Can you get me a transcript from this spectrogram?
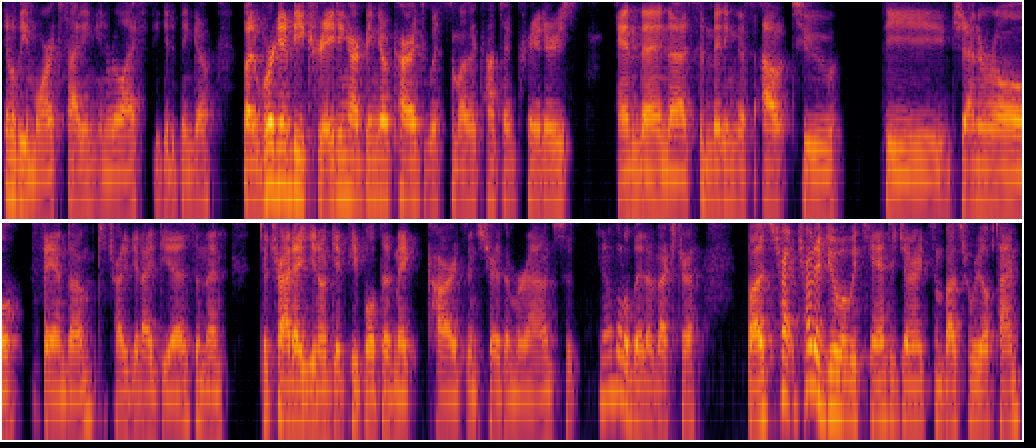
it'll be more exciting in real life if you get a bingo. But we're going to be creating our bingo cards with some other content creators and then uh, submitting this out to the general fandom to try to get ideas and then to try to, you know, get people to make cards and share them around. So, you know, a little bit of extra buzz. Try, try to do what we can to generate some buzz for Wheel of Time,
